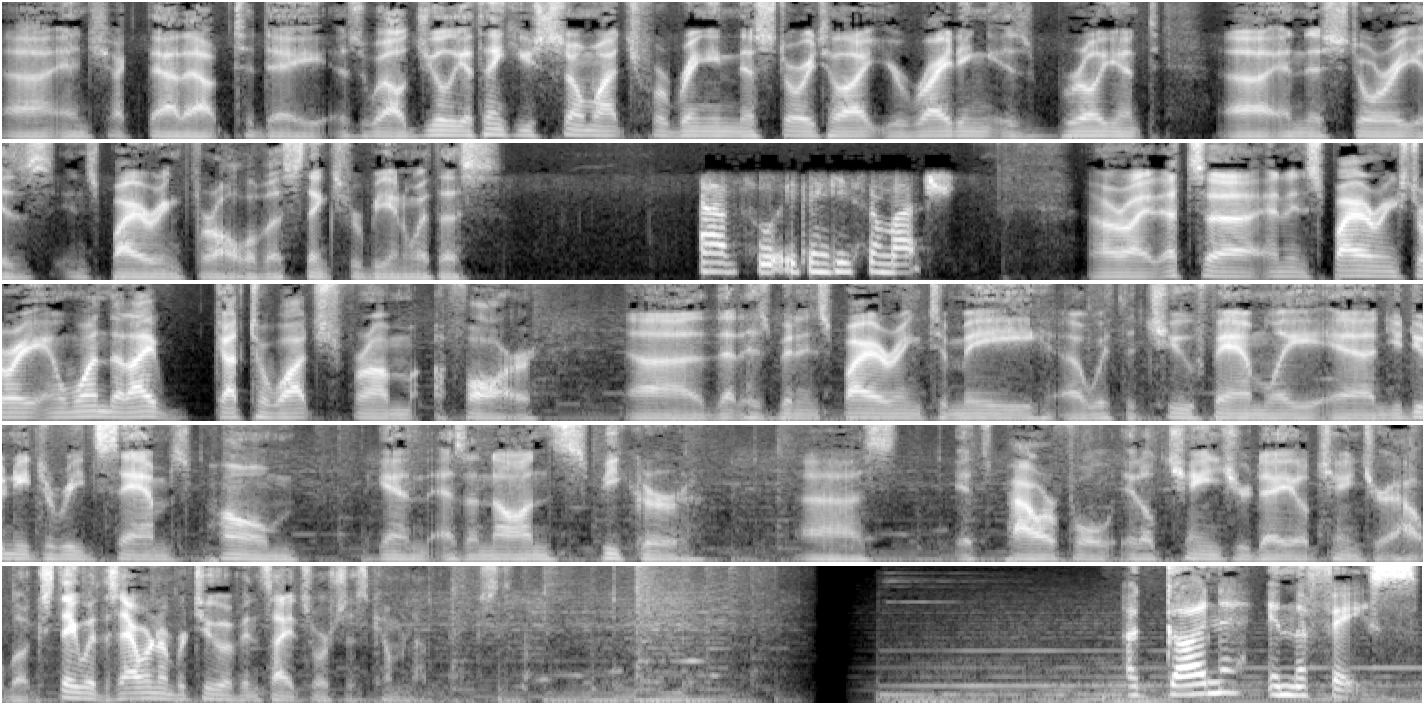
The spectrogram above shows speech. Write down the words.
Uh, and check that out today as well. Julia, thank you so much for bringing this story to light. Your writing is brilliant uh, and this story is inspiring for all of us. Thanks for being with us. Absolutely. Thank you so much. All right. That's uh, an inspiring story and one that I've got to watch from afar. Uh, that has been inspiring to me uh, with the Chu family, and you do need to read Sam's poem again as a non-speaker. Uh, it's powerful. It'll change your day. It'll change your outlook. Stay with us. Hour number two of Inside Sources coming up next. A gun in the face.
